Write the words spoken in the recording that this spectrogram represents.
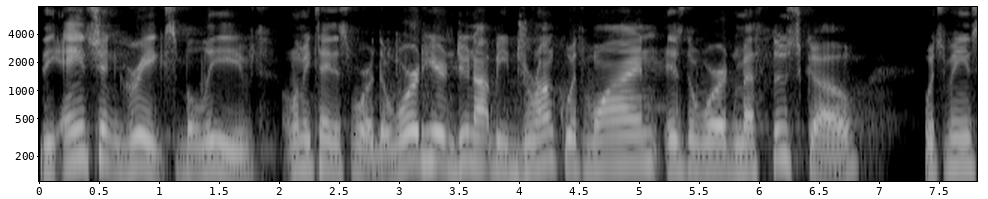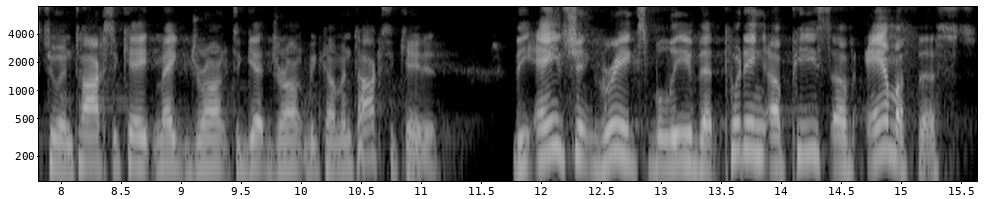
The ancient Greeks believed, let me tell you this word. The word here, do not be drunk with wine, is the word methusko which means to intoxicate, make drunk, to get drunk, become intoxicated. The ancient Greeks believed that putting a piece of amethyst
